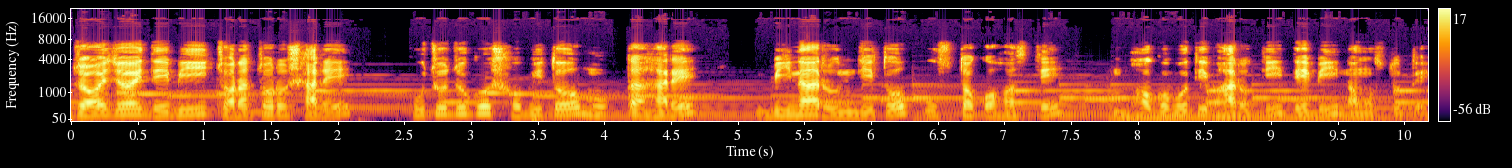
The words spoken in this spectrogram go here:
জয় জয় দেবী চরাচর সারে কুচযুগ শোভিত মুক্তাহারে বিনা রঞ্জিত পুস্তক হস্তে ভগবতী ভারতী দেবী নমস্তুতে।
